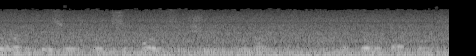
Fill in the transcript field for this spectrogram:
turn over this way for the support. The shape and then flip it over backwards.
